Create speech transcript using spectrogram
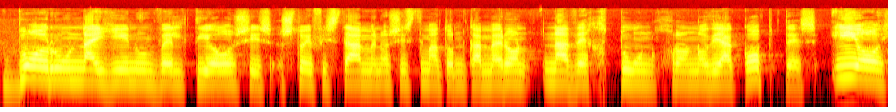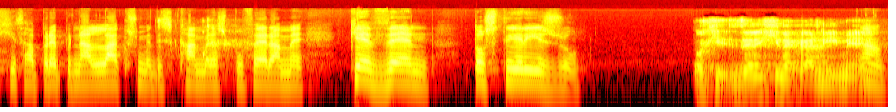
Μπορούν να γίνουν βελτιώσεις στο εφιστάμενο σύστημα των καμερών να δεχτούν χρονοδιακόπτες ή όχι θα πρέπει να αλλάξουμε τις κάμερες που φέραμε και δεν το στηρίζουν; Όχι, δεν έχει να κάνει με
